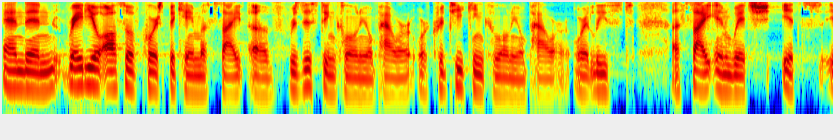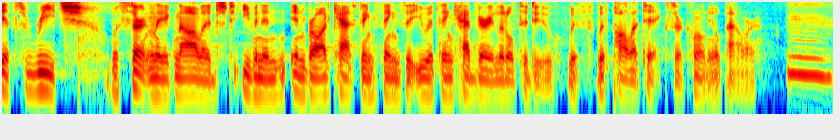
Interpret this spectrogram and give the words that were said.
And then radio also, of course, became a site of resisting colonial power or critiquing colonial power, or at least a site in which its its reach was certainly acknowledged, even in, in broadcasting things that you would think had very little to do with, with politics or colonial power. Mm,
